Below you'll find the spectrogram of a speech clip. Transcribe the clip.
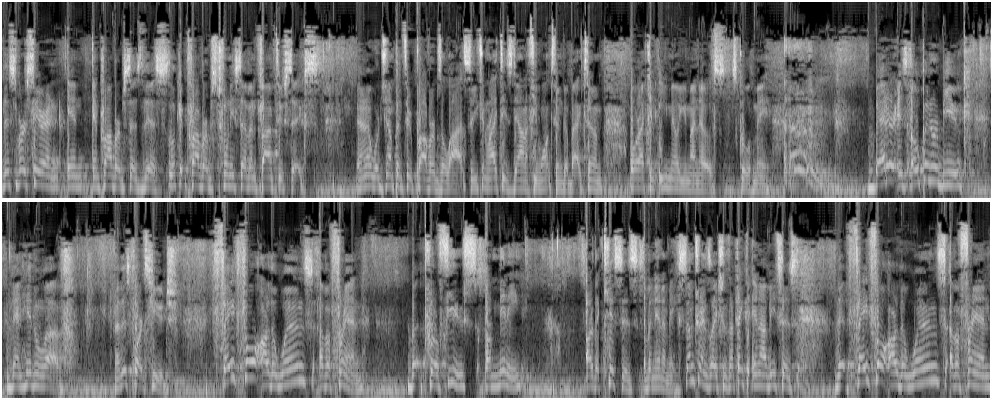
This verse here in, in, in Proverbs says this. Look at Proverbs 27, 5 through 6. And I know we're jumping through Proverbs a lot, so you can write these down if you want to and go back to them, or I can email you my notes. It's cool with me. Better is open rebuke than hidden love. Now, this part's huge. Faithful are the wounds of a friend, but profuse or many are the kisses of an enemy. Some translations, I think the NIV says that faithful are the wounds of a friend,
